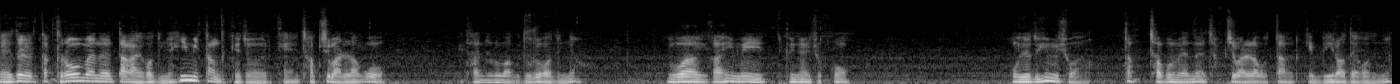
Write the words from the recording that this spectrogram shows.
애들 딱 들어오면은 딱 알거든요. 힘이 딱 느껴져요. 이렇게 잡지 말라고 다리로 막 누르거든요. 이 아이가 힘이 굉장히 좋고 어, 얘도 힘이 좋아요. 딱 잡으면은 잡지 말라고 딱 이렇게 밀어내거든요.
